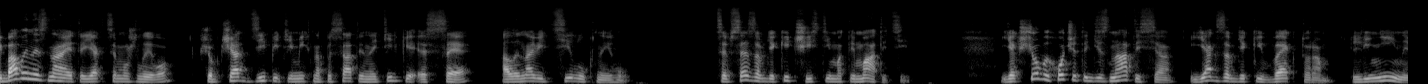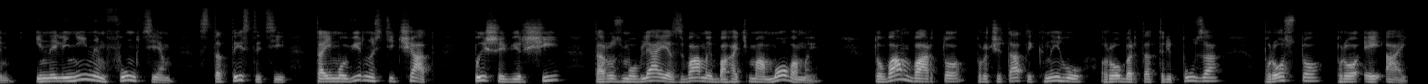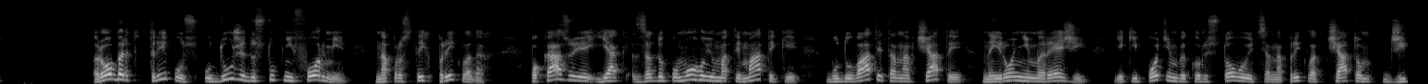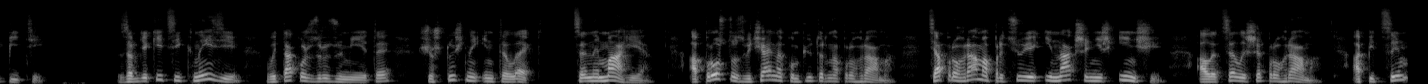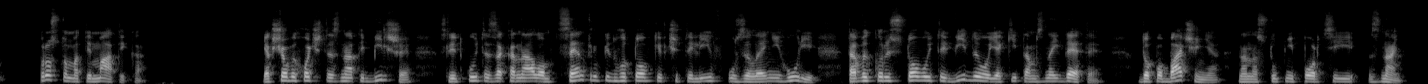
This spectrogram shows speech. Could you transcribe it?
Хіба ви не знаєте, як це можливо, щоб чат GPT міг написати не тільки есе, але навіть цілу книгу? Це все завдяки чистій математиці. Якщо ви хочете дізнатися, як завдяки векторам, лінійним і нелінійним функціям, статистиці та ймовірності чат пише вірші та розмовляє з вами багатьма мовами, то вам варто прочитати книгу Роберта Тріпуза Просто про AI. Роберт Трипус у дуже доступній формі на простих прикладах показує, як за допомогою математики будувати та навчати нейронні мережі, які потім використовуються, наприклад, чатом GPT. Завдяки цій книзі ви також зрозумієте, що штучний інтелект це не магія, а просто звичайна комп'ютерна програма. Ця програма працює інакше, ніж інші, але це лише програма. А під цим просто математика. Якщо ви хочете знати більше, слідкуйте за каналом Центру підготовки вчителів у Зеленій Гурі та використовуйте відео, які там знайдете. До побачення на наступній порції знань.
